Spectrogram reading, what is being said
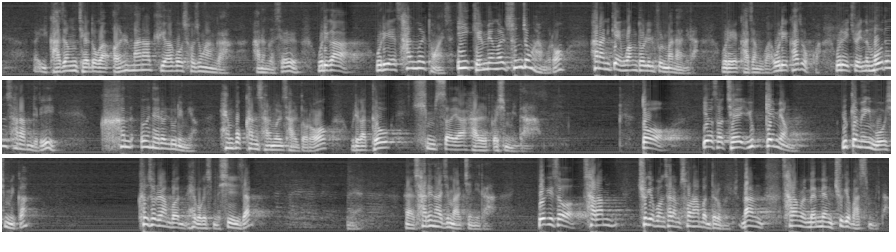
이 가정 제도가 얼마나 귀하고 소중한가 하는 것을 우리가 우리의 삶을 통해서 이 계명을 순종함으로 하나님께 영광 돌릴 뿐만 아니라 우리의 가정과 우리 가족과 우리 주위에 있는 모든 사람들이 큰 은혜를 누리며 행복한 삶을 살도록 우리가 더욱 힘써야 할 것입니다. 또 이어서 제 6계명 6계명이 무엇입니까? 큰 소리를 한번 해보겠습니다. 시작. 네. 네, 살인하지 말지니라. 여기서 사람 죽여본 사람 손 한번 들어보십시오. 나는 사람을 몇 명 죽여봤습니다.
